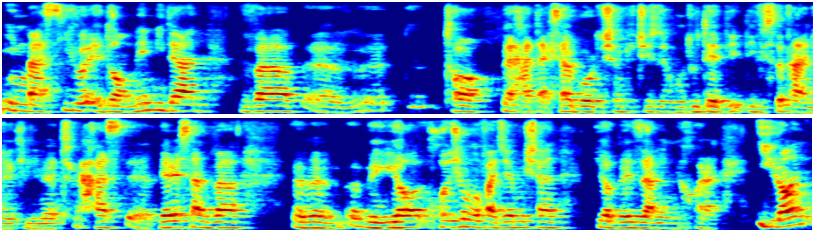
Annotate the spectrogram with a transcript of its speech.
این مسیر رو ادامه میدن و تا به حد اکثر بردشون که چیز حدود 250 کیلومتر هست برسن و یا خودشون مفجر میشن یا به زمین می‌خورن. ایران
